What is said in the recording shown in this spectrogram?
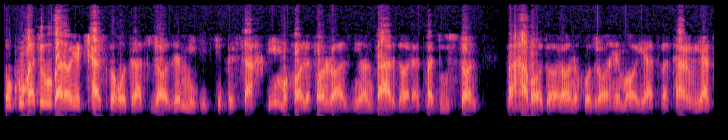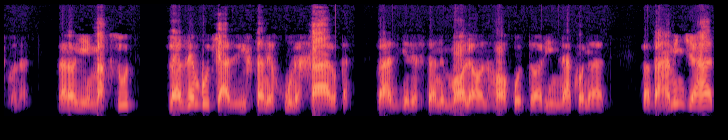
حکومت او برای کسب قدرت لازم می‌دید که به سختی مخالفان را از میان بردارد و دوستان و هواداران خود را حمایت و تقویت کند. برای این مقصود لازم بود که از ریختن خون خلق و از گرفتن مال آنها خودداری نکند و به همین جهت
